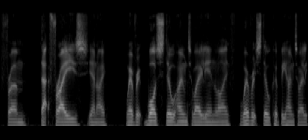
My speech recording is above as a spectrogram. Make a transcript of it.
from that phrase, you know, whether it was still home to alien life, whether it still could be home to alien,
